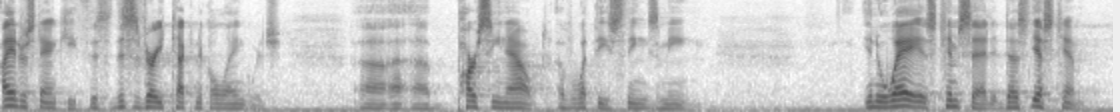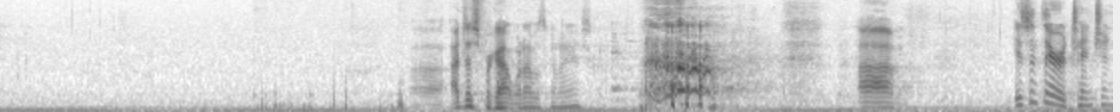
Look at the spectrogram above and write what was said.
I understand, Keith, this, this is very technical language, uh, uh, parsing out of what these things mean. In a way, as Tim said, it does, yes, Tim. Uh, I just forgot what I was going to ask. um, isn't there a tension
